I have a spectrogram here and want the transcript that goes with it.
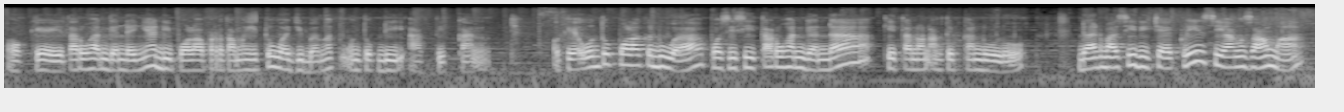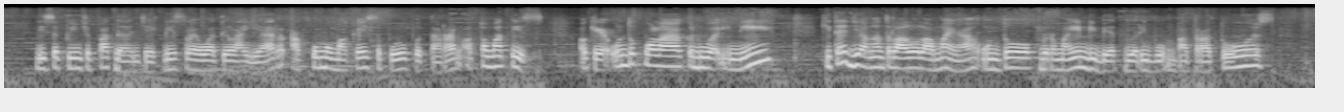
Oke taruhan gandanya di pola pertama itu wajib banget untuk diaktifkan. Oke untuk pola kedua posisi taruhan ganda kita nonaktifkan dulu. Dan masih di checklist yang sama di spin cepat dan checklist lewati layar aku memakai 10 putaran otomatis. Oke untuk pola kedua ini kita jangan terlalu lama ya untuk bermain di bed 2400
